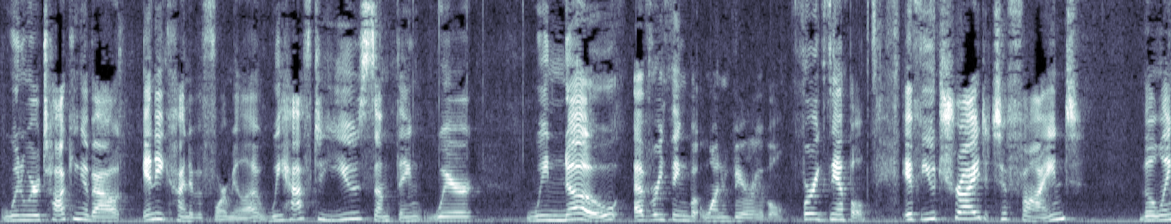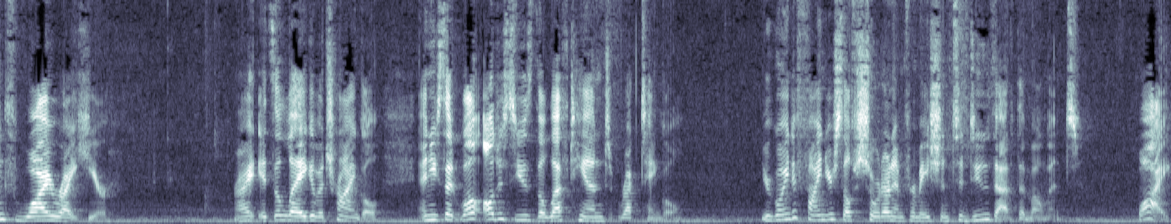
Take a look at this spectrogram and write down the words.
when we're talking about any kind of a formula, we have to use something where we know everything but one variable. For example, if you tried to find the length y right here, right? It's a leg of a triangle. And you said, well, I'll just use the left-hand rectangle. You're going to find yourself short on information to do that at the moment. Why?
